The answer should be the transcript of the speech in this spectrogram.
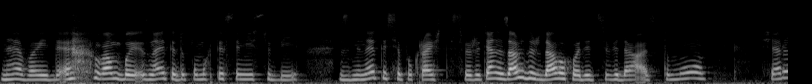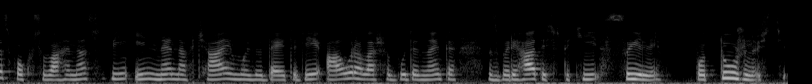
не вийде. Вам би, знаєте, допомогти самій собі змінитися, покращити своє життя. Не завжди ж да, виходить відразу. Тому ще раз фокус уваги на собі і не навчаємо людей. Тоді аура ваша буде, знаєте, зберігатись в такій силі, потужності.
